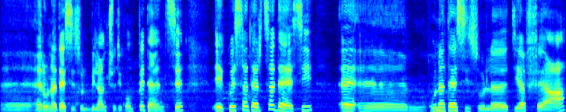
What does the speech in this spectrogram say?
eh, era una tesi sul bilancio di competenze e questa terza tesi è eh, una tesi sul TFA,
